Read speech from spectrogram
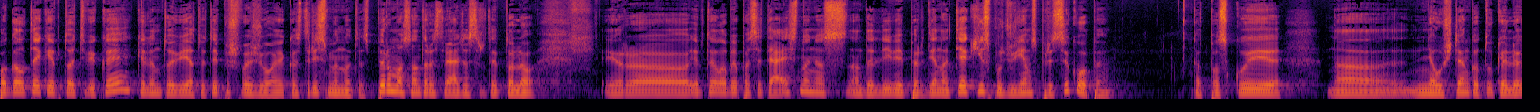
pagal tai, kaip tu atvykai, kelinto vietoj, taip išvažiuoji, kas trys minutės, pirmas, antras, trečias ir taip toliau. Ir, ir tai labai pasiteisino, nes na, dalyviai per dieną tiek įspūdžių jiems prisikaupė, kad paskui na, neužtenka tų kelių,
